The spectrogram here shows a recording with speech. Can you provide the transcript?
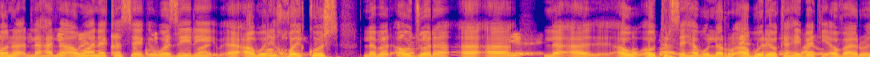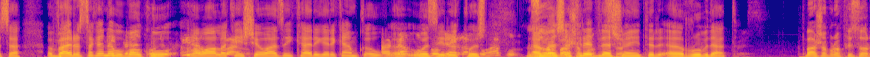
بۆ لە هەر لە ئەوانە کەسێک وەزیری ئابووری خۆی کوشت لەبەر ئەو جۆرە لە ئەو ترسی هەبوو لە ڕوو ئابووریەوە کە هەیبەتی ئەو ڤایرۆسە ڤایرۆسەکە نەبوو بەڵکو هەواڵەکەی شێوازی کاریگەریەکان وەزیری کوشت ئەمەش دەکرێت لە شوێنی تر ڕووبدات. باشە پرۆفیسۆر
